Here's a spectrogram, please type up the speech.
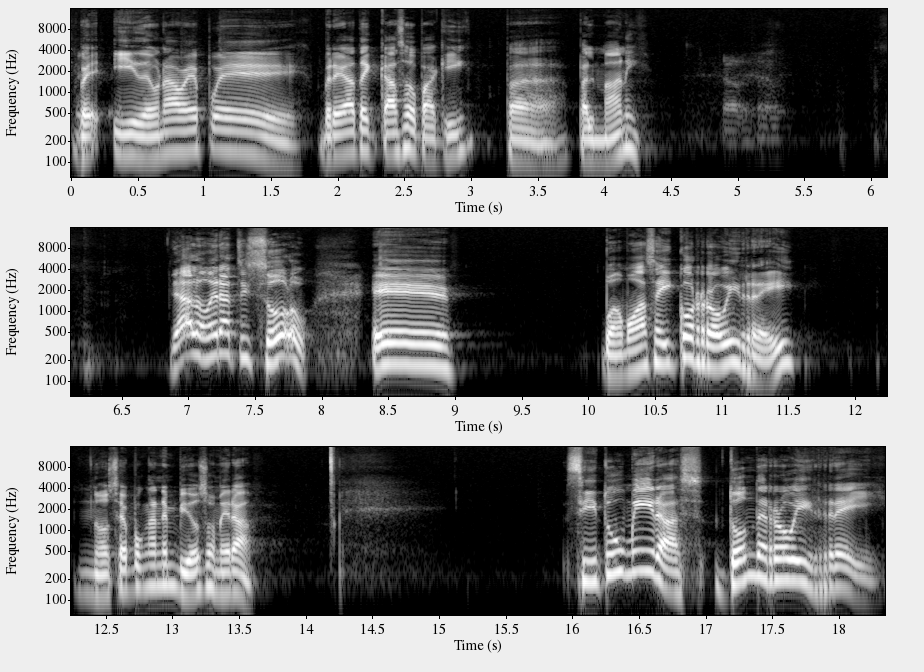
ve- y de una vez, pues, brégate el caso para aquí, para el Manny. Ya lo mira, estoy solo. Eh, vamos a seguir con Robbie Rey. No se pongan nerviosos, mira. Si tú miras dónde Robbie Rey,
